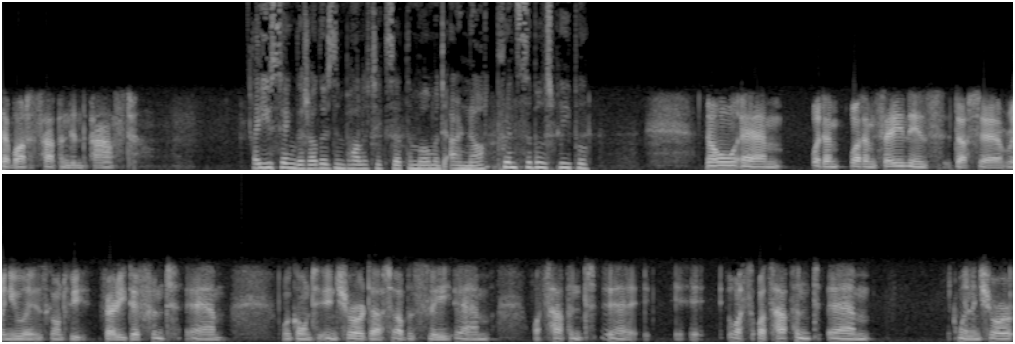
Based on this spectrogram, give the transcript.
than what has happened in the past. Are you saying that others in politics at the moment are not principled people? No, um, what I'm what I'm saying is that uh, is going to be very different. Um, we're going to ensure that obviously um, what's happened uh, what's what's happened um, will ensure.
